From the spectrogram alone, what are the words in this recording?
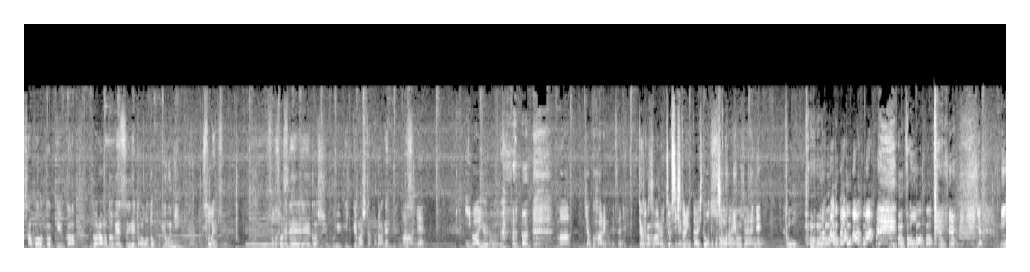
サポートっていうかドラムとベース入れたら男4人になるというね。そうですよ。えーそれで、えー合宿行ってましたからね。まあね。いわゆる まあ逆ハーレムですよね。逆ハーレム女子一人に対して男しかおらへんみたいなね。どう？いやみん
